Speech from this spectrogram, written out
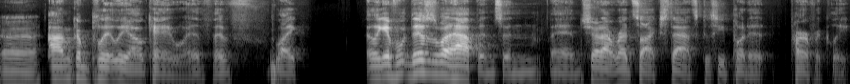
Uh, I'm completely okay with if like like if this is what happens and and shout out Red Sox stats because he put it perfectly.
